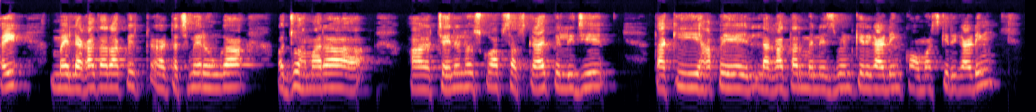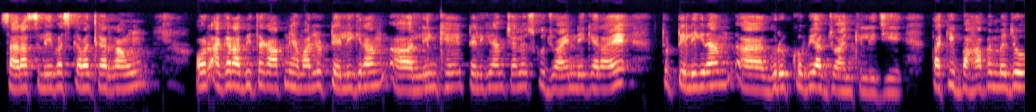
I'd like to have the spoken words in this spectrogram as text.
राइट मैं लगातार आपके टच में रहूँगा। और जो हमारा चैनल है उसको आप सब्सक्राइब कर लीजिए, ताकि यहाँ पे लगातार मैनेजमेंट के रिगार्डिंग कॉमर्स के रिगार्डिंग सारा सिलेबस कवर कर रहा हूँ। और अगर अभी तक आपने हमारे जो टेलीग्राम लिंक है, टेलीग्राम चैनल, उसको ज्वाइन नहीं करा है तो टेलीग्राम ग्रुप को भी आप ज्वाइन कर लीजिए, ताकि वहाँ पे मैं जो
